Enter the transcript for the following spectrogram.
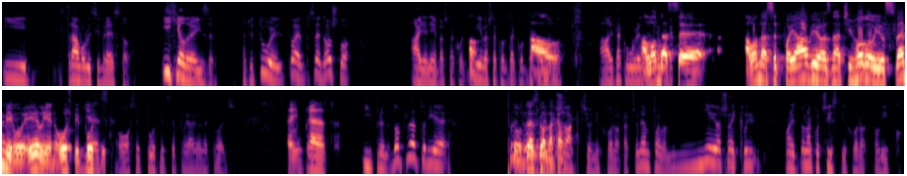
i Strava u ulici Brestova. I Hellraiser. Znači tu je, to je sve došlo, ajde nije baš tako, A- nije baš tako, tako, tako Al- malo. Ali tako u Ali onda se, ali onda se pojavio, znači, horor i u svemiru, Alien, osmi putnik. Jest, osmi putnik se pojavio također. Da i Predator. I pred, do, Predator je... Prvi To, 10 Predator je kasnije. akcioni horor, znači nemam pojma, nije još onaj, kli, onaj onako čisti horor, toliko,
